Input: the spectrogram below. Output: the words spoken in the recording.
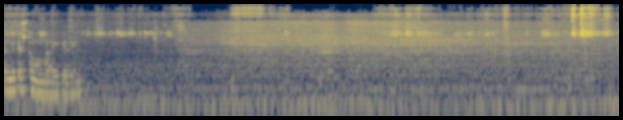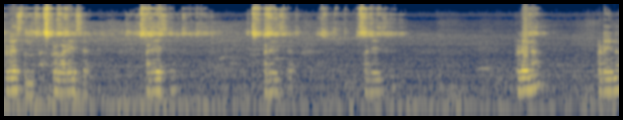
ఎందుకు ఇష్టం అమ్మ నీకు ఇది? పడేస్తుంది. అక్కడ పడేస్తారు పడేసా పడేసా పడేసా. పడైనా? పడైనా?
